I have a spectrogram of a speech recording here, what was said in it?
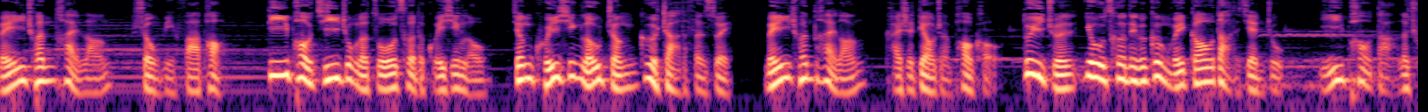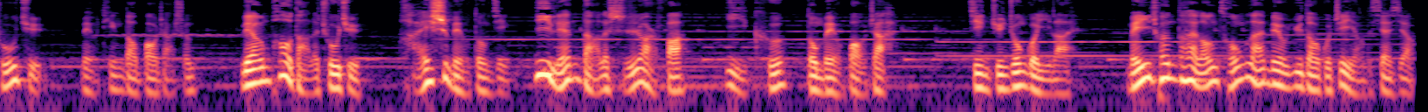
梅川太郎受命发炮，第一炮击中了左侧的魁星楼，将魁星楼整个炸得粉碎。梅川太郎开始调转炮口，对准右侧那个更为高大的建筑，一炮打了出去，没有听到爆炸声；两炮打了出去，还是没有动静。一连打了十二发，一颗都没有爆炸。进军中国以来。梅川太郎从来没有遇到过这样的现象，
